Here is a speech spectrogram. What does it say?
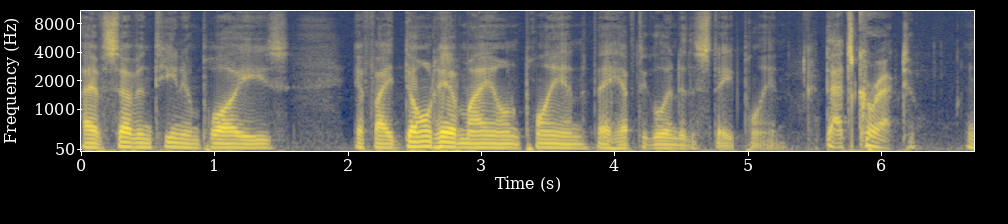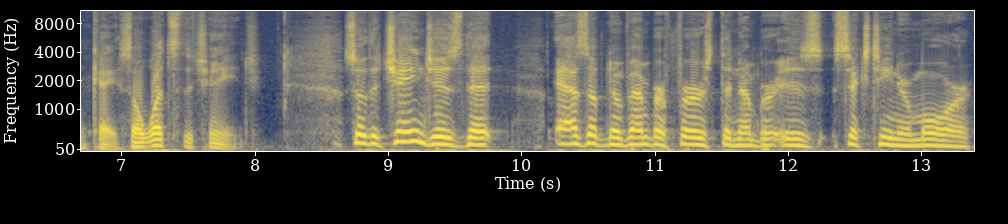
I have 17 employees if I don't have my own plan, they have to go into the state plan. That's correct. Okay, so what's the change? So the change is that as of November 1st, the number is 16 or more.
